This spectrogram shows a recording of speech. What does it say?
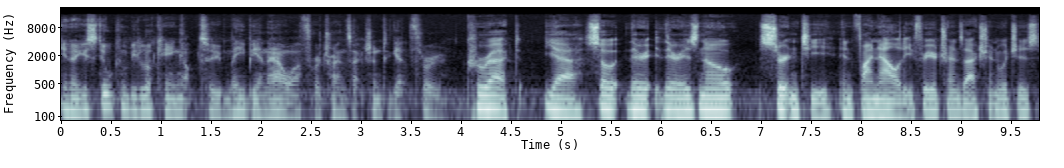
you know, you still can be looking up to maybe an hour for a transaction to get through. Correct. Yeah. So there there is no certainty in finality for your transaction, which is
